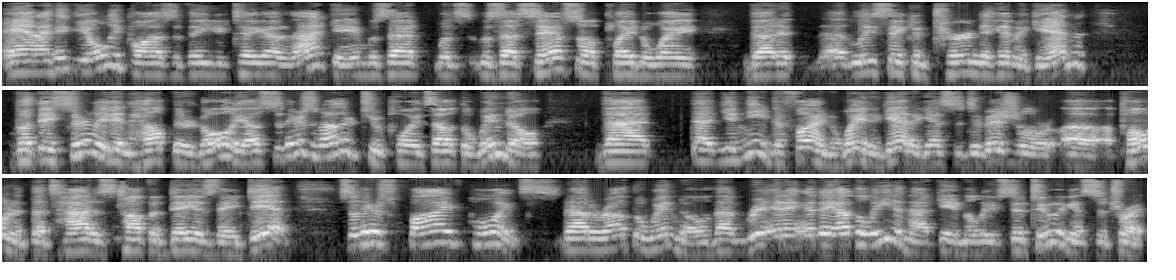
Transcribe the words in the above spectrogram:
And I think the only positive thing you take out of that game was that was was that Samsonov played in a way that it, at least they can turn to him again. But they certainly didn't help their goalie out. So there's another two points out the window that that you need to find a way to get against a divisional uh, opponent that's had as tough a day as they did. So there's five points that are out the window that re- and, they have the lead in that game. The Leafs did too against Detroit.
